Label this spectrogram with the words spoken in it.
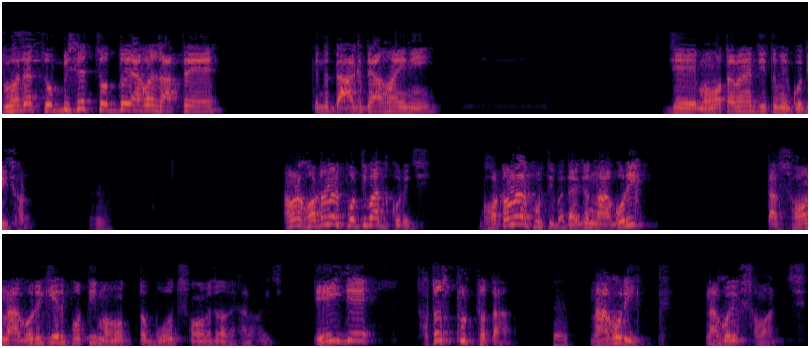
দু হাজার চব্বিশের চোদ্দই আগস্ট রাতে কিন্তু ডাক দেওয়া হয়নি। যে মমতা ব্যানার্জি তুমি গদি ছাড়ো। আমরা ঘটনার প্রতিবাদ করেছি। ঘটনার প্রতিবাদ একজন নাগরিক তার সহনাগরিকের প্রতি মমত্ব বোধ সমবেদনা দেখানো হয়েছে। এই যে স্বতঃস্ফূর্ততা নাগরিক নাগরিক সমাজ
